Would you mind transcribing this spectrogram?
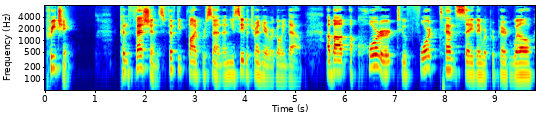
preaching confessions 55% and you see the trend here we're going down. About a quarter to four tenths say they were prepared well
